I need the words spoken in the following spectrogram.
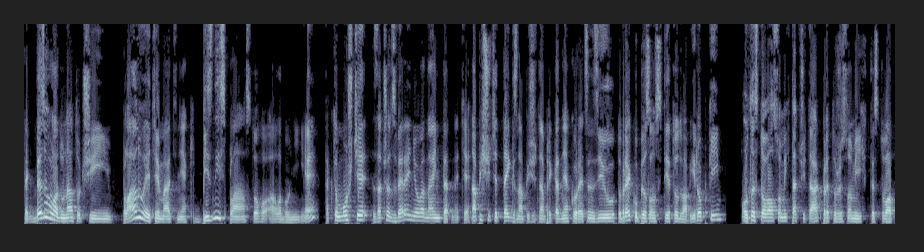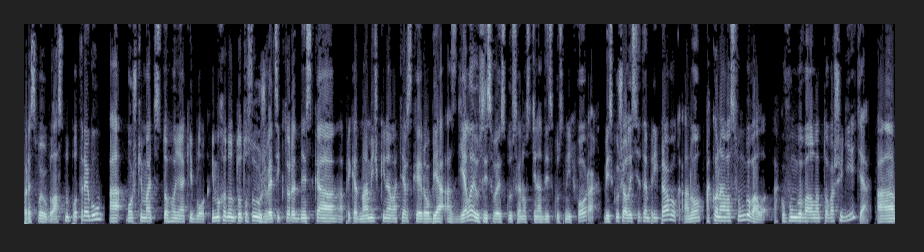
tak bez ohľadu na to, či plánujete mať nejaký biznis plán z toho alebo nie, tak to môžete začať zverejňovať na internete. Napíšete text, napíšete napríklad nejakú recenziu. Dobre, kúpil som si tieto dva výrobky, Otestoval som ich tak či tak, pretože som ich testoval pre svoju vlastnú potrebu a môžete mať z toho nejaký blog. Mimochodom, toto sú už veci, ktoré dneska napríklad mamičky na materskej robia a zdieľajú si svoje skúsenosti na diskusných fórach. Vyskúšali ste ten prípravok? Áno. Ako na vás fungoval? Ako fungoval na to vaše dieťa? A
